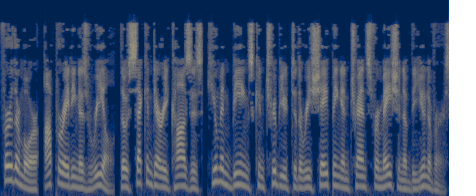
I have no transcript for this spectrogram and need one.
Furthermore, operating as real, though secondary causes, human beings contribute to the reshaping and transformation of the universe.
